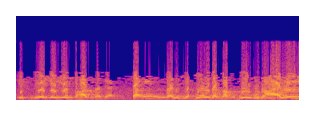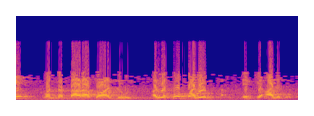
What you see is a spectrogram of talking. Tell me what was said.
اس لیے کہ یہ بھاگ نہ جائے۔ یہود مقبول علیہ و نسارا اور یہ خوب معلوم تھا ان کے عالموں کو۔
